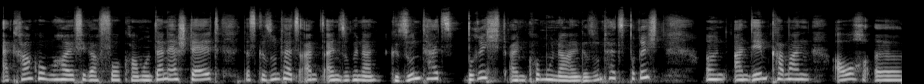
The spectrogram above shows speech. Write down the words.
Erkrankungen häufiger vorkommen. Und dann erstellt das Gesundheitsamt einen sogenannten Gesundheitsbericht, einen kommunalen Gesundheitsbericht. Und an dem kann man auch äh,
